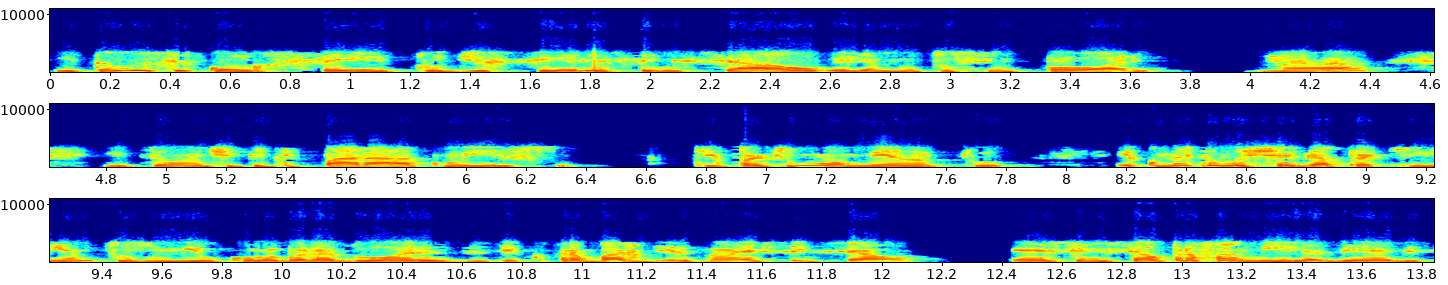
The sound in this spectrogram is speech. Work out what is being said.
Então, esse conceito de ser essencial, ele é muito simplório. Né? Então, a gente tem que parar com isso. Que a partir do momento como é que eu vou chegar para 500 mil colaboradores e dizer que o trabalho deles não é essencial? É essencial para a família deles.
